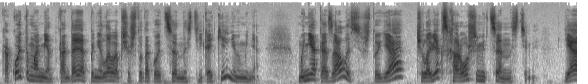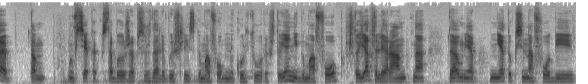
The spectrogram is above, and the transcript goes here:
какой-то момент, когда я поняла вообще, что такое ценности и какие они у меня, мне казалось, что я человек с хорошими ценностями. Я там, мы все, как с тобой уже обсуждали, вышли из гомофобной культуры, что я не гомофоб, что я толерантна, да, у меня нету ксенофобии,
